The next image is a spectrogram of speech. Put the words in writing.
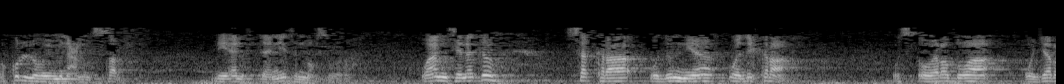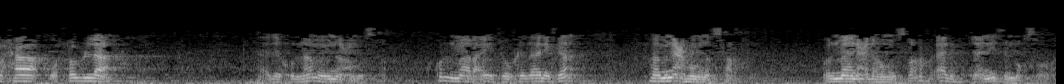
وكله يمنع من الصرف لألف تأنيث المقصورة وأمثلته سكرى ودنيا وذكرى ورضوى وجرحى وحبلى. هذه كلها ممنوع من الصرف. كل ما رأيته كذلك فامنعه من الصرف والمانع له من الصرف ألف التأنيث المقصورة.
